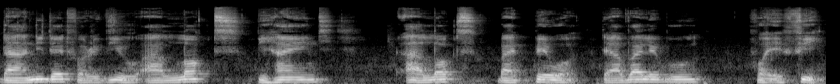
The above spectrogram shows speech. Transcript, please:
that are needed for review are locked behind are locked by paywall. They are available for a fee.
